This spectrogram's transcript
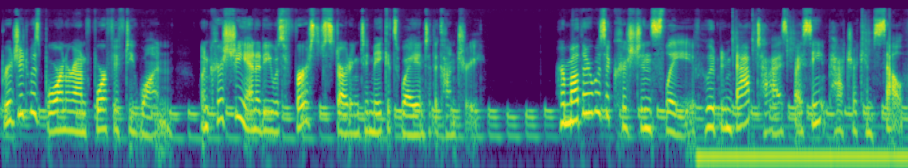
Bridget was born around 451, when Christianity was first starting to make its way into the country. Her mother was a Christian slave who had been baptized by St. Patrick himself,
